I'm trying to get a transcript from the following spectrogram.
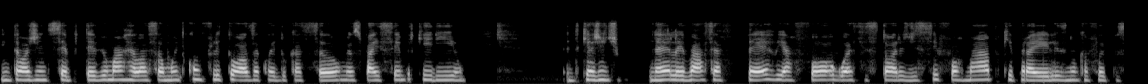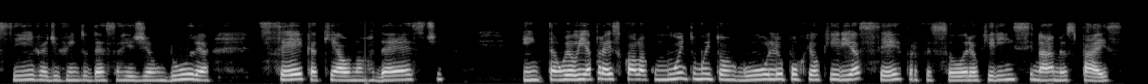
Então a gente sempre teve uma relação muito conflituosa com a educação. Meus pais sempre queriam que a gente né, levasse a ferro e a fogo essa história de se formar, porque para eles nunca foi possível, advindo dessa região dura, seca, que é o Nordeste. Então, eu ia para a escola com muito, muito orgulho, porque eu queria ser professora, eu queria ensinar meus pais,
